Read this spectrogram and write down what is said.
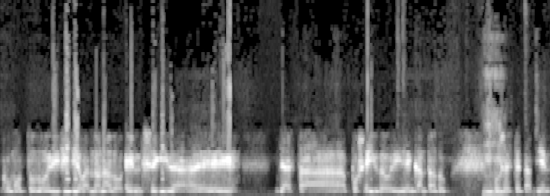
como todo edificio abandonado enseguida eh, ya está poseído y encantado, pues este también.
